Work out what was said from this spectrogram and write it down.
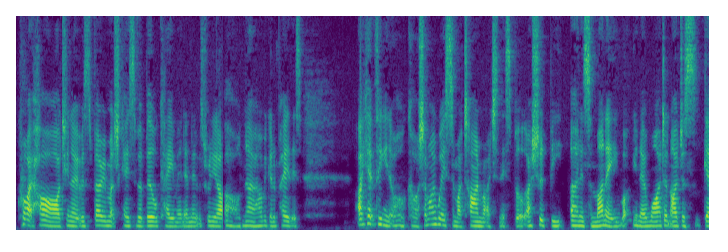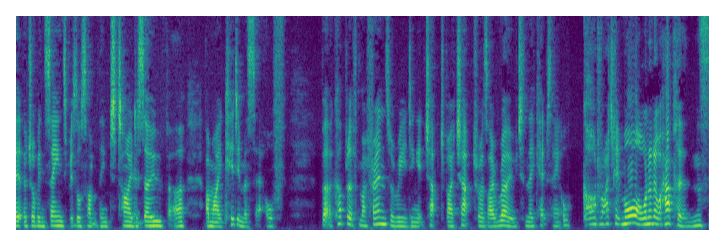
quite hard, you know, it was very much a case of a bill came in and it was really like, oh no, how are we going to pay this? I kept thinking, oh gosh, am I wasting my time writing this book? I should be earning some money. But, you know, why don't I just get a job in Sainsbury's or something to tide us over? Am I kidding myself? But a couple of my friends were reading it chapter by chapter as I wrote, and they kept saying, Oh God, write a bit more. I want to know what happens.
